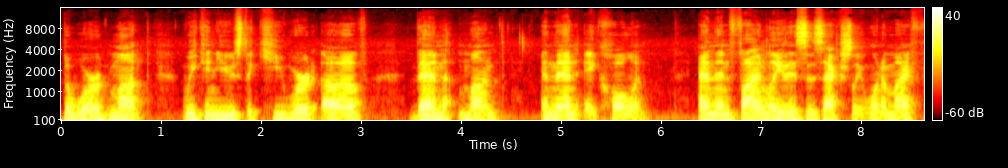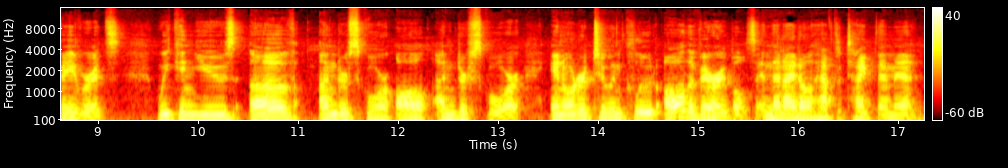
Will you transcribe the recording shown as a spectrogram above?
the word month. We can use the keyword of, then month, and then a colon. And then finally, this is actually one of my favorites, we can use of underscore all underscore in order to include all the variables, and then I don't have to type them in.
